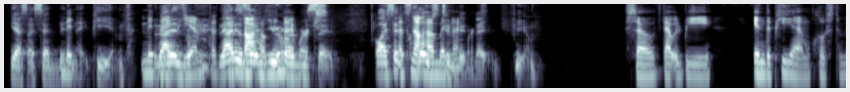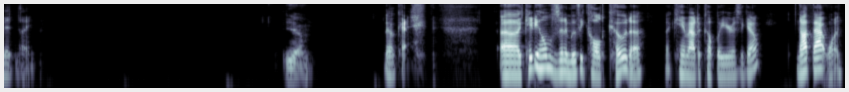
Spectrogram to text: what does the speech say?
Yes, I said Mid- midnight p.m. Midnight That is PM. That, that that's not what how you heard works. me say. Well, I said That's close not how to midnight midnight works. p.m. So that would be in the PM, close to midnight. Yeah. Okay. Uh, Katie Holmes is in a movie called Coda that came out a couple years ago. Not that one.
